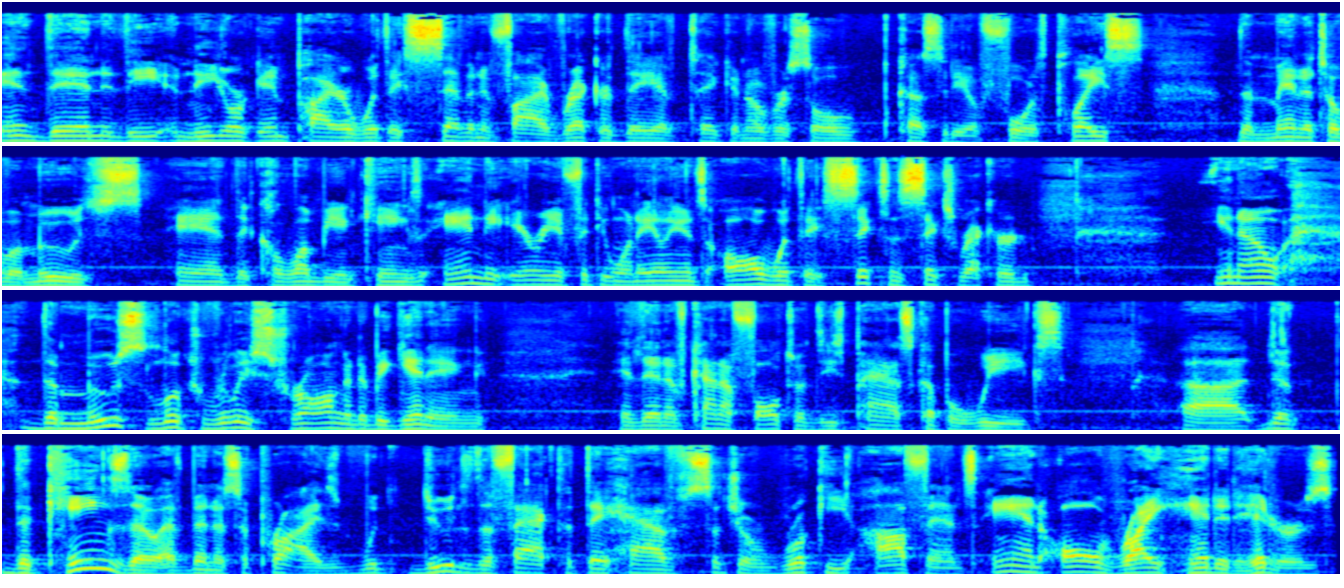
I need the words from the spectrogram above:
And then the New York Empire with a seven and five record, they have taken over sole custody of fourth place the Manitoba Moose and the Colombian Kings and the Area 51 Aliens, all with a 6 and 6 record. You know, the Moose looked really strong in the beginning and then have kind of faltered these past couple weeks. Uh, the the Kings though have been a surprise with, due to the fact that they have such a rookie offense and all right-handed hitters,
